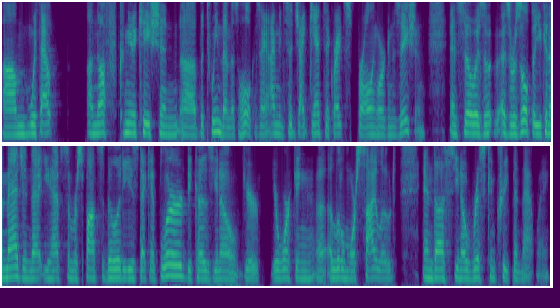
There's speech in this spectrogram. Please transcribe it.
um, without enough communication uh, between them as a whole. Because I, I, mean, it's a gigantic, right, sprawling organization, and so as a as a result, though, you can imagine that you have some responsibilities that get blurred because you know you're you're working a, a little more siloed, and thus you know risk can creep in that way.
